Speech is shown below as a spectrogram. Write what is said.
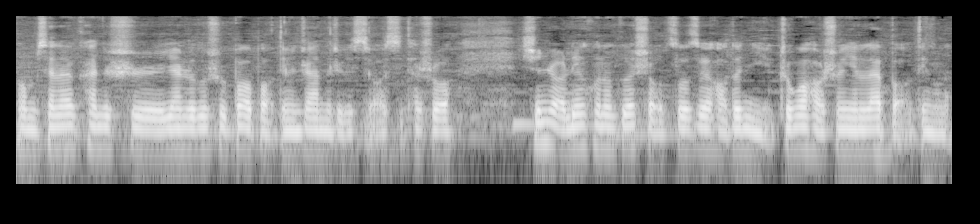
我们先来看，就是燕州都市报保定站的这个消息。他说：“寻找灵魂的歌手，做最好的你。中国好声音来保定了。”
